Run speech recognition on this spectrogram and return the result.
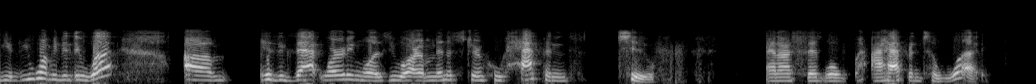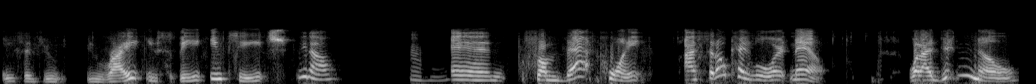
you, you want me to do what?" Um, his exact wording was, "You are a minister who happens to." And I said, "Well, I happen to what?" He said, "You you write, you speak, you teach, you know. Mm-hmm. And from that point, I said, okay, Lord, now, what I didn't know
